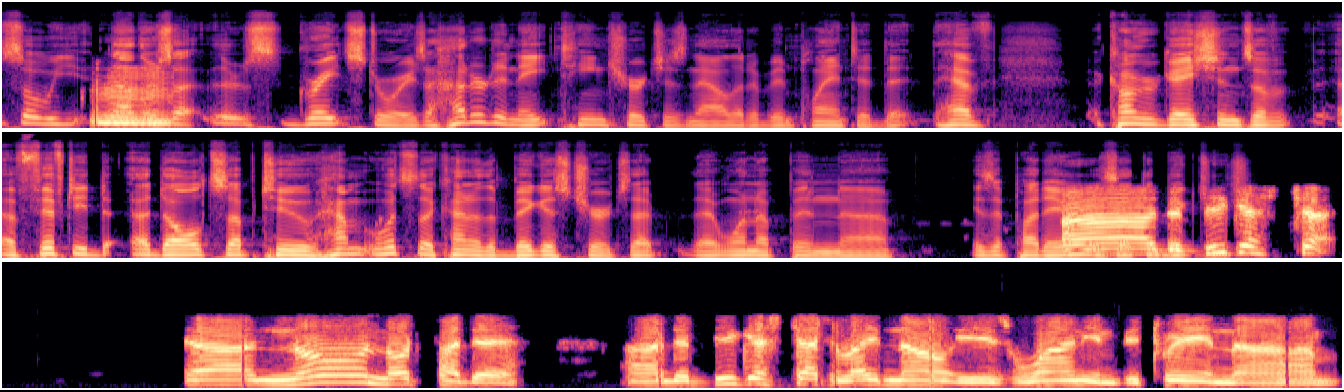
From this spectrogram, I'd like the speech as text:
so we, now there's Mm-hmm. a, there's great stories. 118 churches now that have been planted that have congregations of, of 50 adults up to how what's the kind of the biggest church that that one up in uh, is it Pader? is that Uh, the, the big biggest church. Uh, no, not Pader. Uh, the biggest church right now is one in between um,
